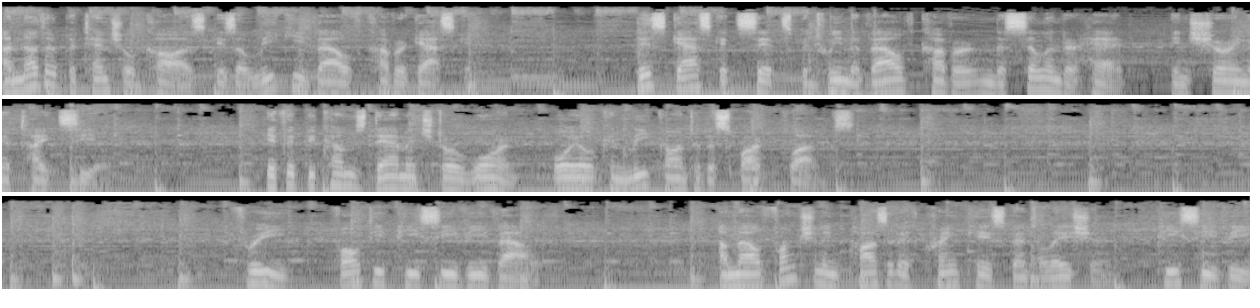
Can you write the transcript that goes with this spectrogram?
Another potential cause is a leaky valve cover gasket. This gasket sits between the valve cover and the cylinder head, ensuring a tight seal. If it becomes damaged or worn, oil can leak onto the spark plugs. 3. Faulty PCV valve. A malfunctioning positive crankcase ventilation, PCV,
